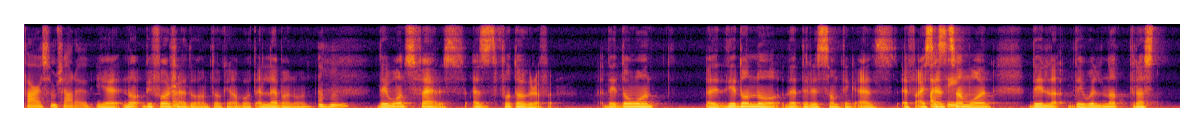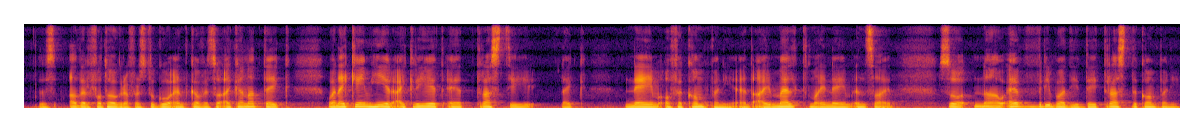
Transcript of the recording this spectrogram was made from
Fares from Shadow. Yeah, no, before Oh. Shadow, I'm talking about in Lebanon hmm they want Fares as photographer. They don't want. Uh, they don't know that there is something else. If I send see. someone, they lo- they will not trust this other photographers to go and cover. So I cannot take. When I came here, I create a trusty like name of a company, and I melt my name inside. So now everybody they trust the company.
